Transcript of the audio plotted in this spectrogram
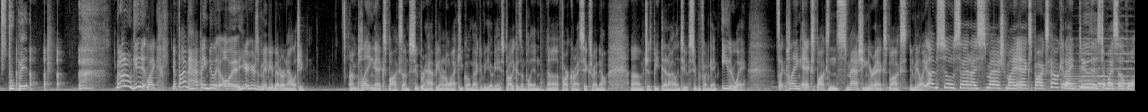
Stupid. But I don't get it. Like, if I'm happy doing, oh, here, here's maybe a better analogy. I'm playing Xbox. I'm super happy. I don't know why I keep going back to video games. Probably because I'm playing uh, Far Cry 6 right now. Um, just beat Dead Island 2. Super fun game. Either way, it's like playing Xbox and smashing your Xbox and being like, I'm so sad I smashed my Xbox. How could I do this to myself? Well,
